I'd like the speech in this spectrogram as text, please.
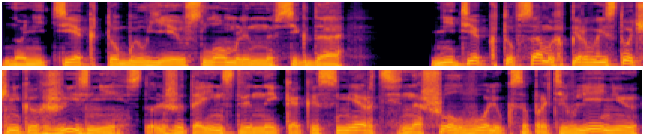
но не те, кто был ею сломлен навсегда, не те, кто в самых первоисточниках жизни, столь же таинственной, как и смерть, нашел волю к сопротивлению,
